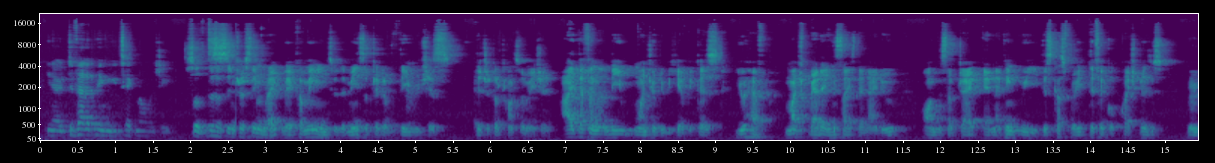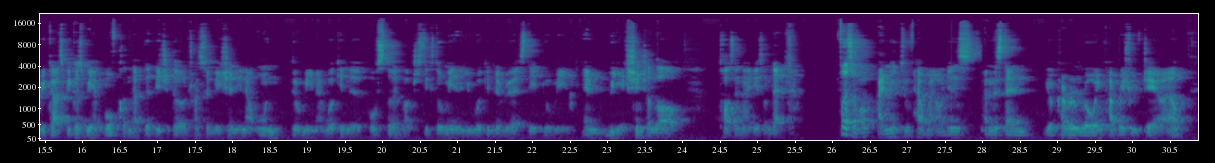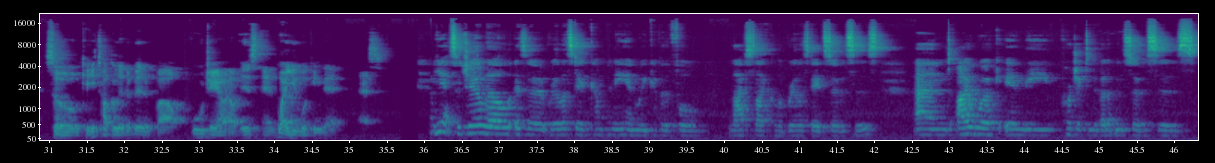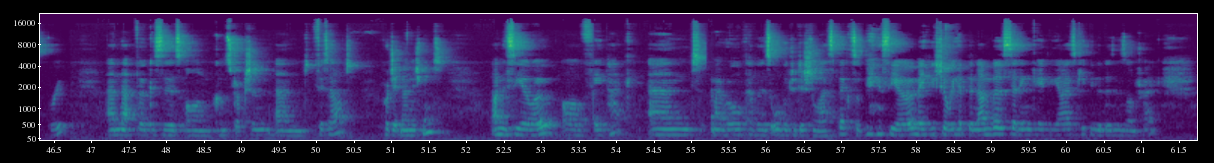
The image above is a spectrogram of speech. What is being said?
you know developing new technology. So this is interesting, right? We're coming into the main subject of the day, which is digital transformation. I definitely want you to be here because you have much better insights than I do on the subject, and I think we discussed very difficult questions with regards because we have both conducted digital transformation in our own domain. I work in the postal and logistics domain, and you work in the real estate domain, and we exchange a lot of thoughts and ideas on that. First of all, I need to help my audience understand your current role and coverage with JLL. So, can you talk a little bit about who JLL is and why are you working there as? Yeah, so JLL is a real estate company, and we cover the full life cycle of real estate services. And I work in the project and development services group, and that focuses on construction and fit out, project management. I'm the COO of APAC, and my role covers all the traditional aspects of being a COO, making sure we hit the numbers, setting KPIs, keeping the business on track.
